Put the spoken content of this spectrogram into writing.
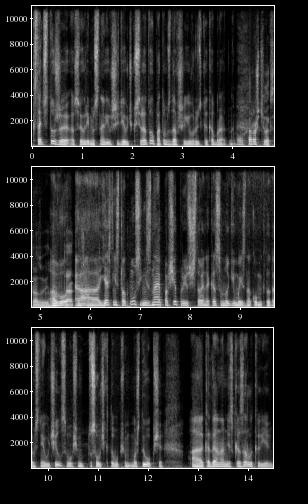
Кстати, тоже в свое время установивший девочку-сироту, а потом сдавший ее вроде как обратно. Ну, хороший человек, сразу видно. А, вот. Так, а, я с ней столкнулся, и не знаю вообще про ее существование. Оказывается, многие мои знакомые, кто там с ней учился, в общем, тусовочка-то, в общем, может, и общая. А когда она мне сказала, я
